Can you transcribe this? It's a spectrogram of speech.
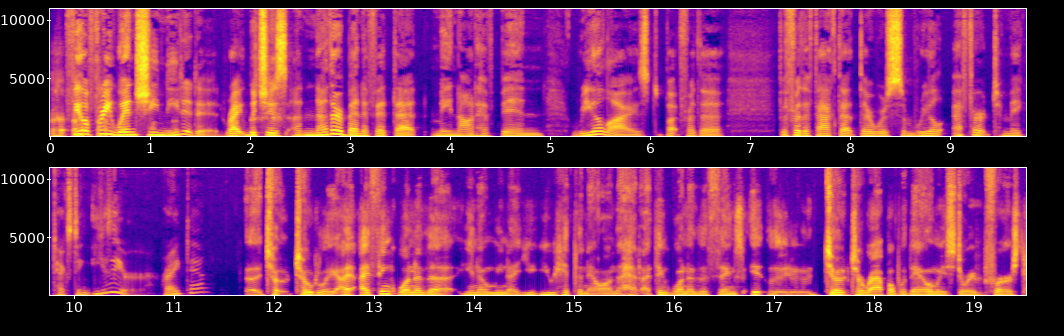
I, Feel free when she needed it, right? Which is another benefit that may not have been realized, but for the, but for the fact that there was some real effort to make texting easier, right, Dan? Uh, to- totally. I, I think one of the, you know, Mina, you, you hit the nail on the head. I think one of the things it, to to wrap up with Naomi's story first.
